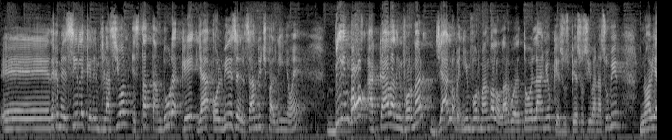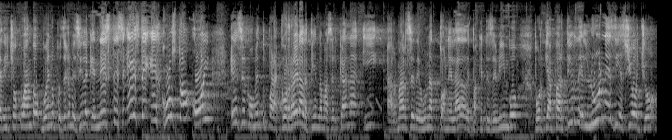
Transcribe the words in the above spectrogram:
eh, déjeme decirle que la inflación está tan dura que ya olvídese del sándwich para el niño, ¿eh? Bimbo acaba de informar, ya lo venía informando a lo largo de todo el año que sus piezos iban a subir. No había dicho cuándo. Bueno, pues déjeme decirle que en este, este es justo hoy, es el momento para correr a la tienda más cercana y armarse de una tonelada de paquetes de bimbo, porque a partir del lunes 18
